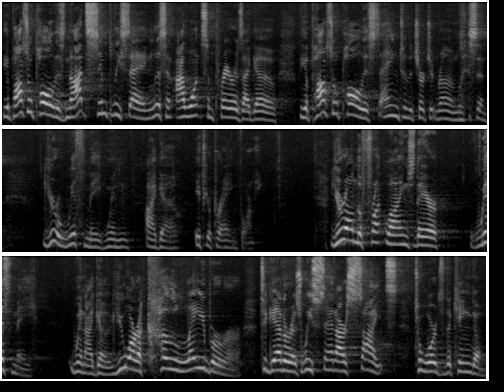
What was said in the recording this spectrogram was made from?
The Apostle Paul is not simply saying, Listen, I want some prayer as I go. The Apostle Paul is saying to the church at Rome, Listen, you're with me when I go if you're praying for me. You're on the front lines there with me when I go. You are a co laborer together as we set our sights towards the kingdom.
